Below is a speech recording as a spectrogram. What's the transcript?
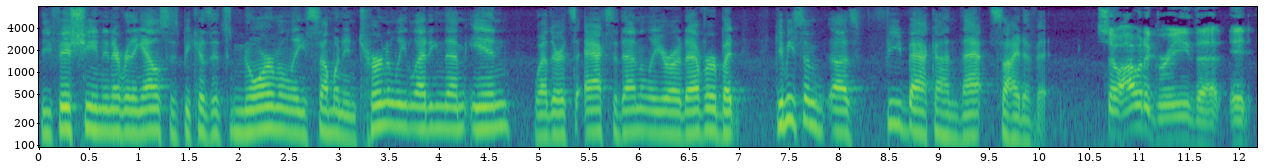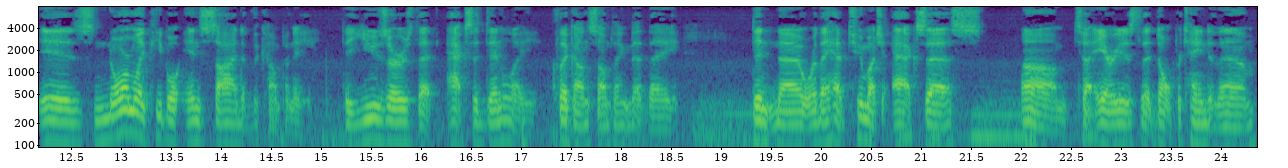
the phishing and everything else? Is because it's normally someone internally letting them in, whether it's accidentally or whatever. But give me some uh, feedback on that side of it. So I would agree that it is normally people inside of the company the users that accidentally click on something that they didn't know or they have too much access um, to areas that don't pertain to them.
